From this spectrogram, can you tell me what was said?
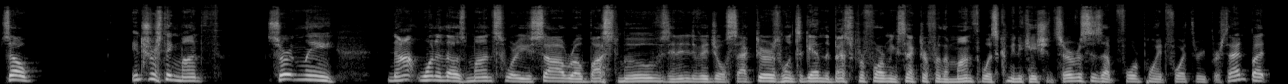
So interesting month certainly not one of those months where you saw robust moves in individual sectors. Once again, the best performing sector for the month was communication services up 4.43%, but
